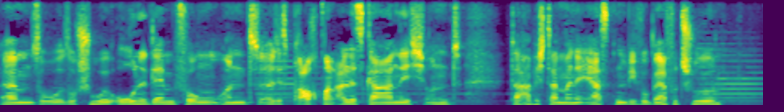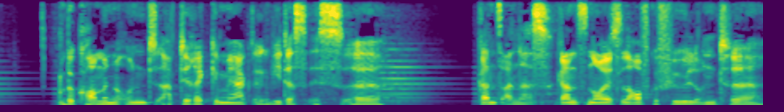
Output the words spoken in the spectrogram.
ähm, so, so Schuhe ohne Dämpfung und äh, das braucht man alles gar nicht. Und da habe ich dann meine ersten Vivo Barefoot Schuhe bekommen und habe direkt gemerkt, irgendwie, das ist äh, ganz anders, ganz neues Laufgefühl und äh,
